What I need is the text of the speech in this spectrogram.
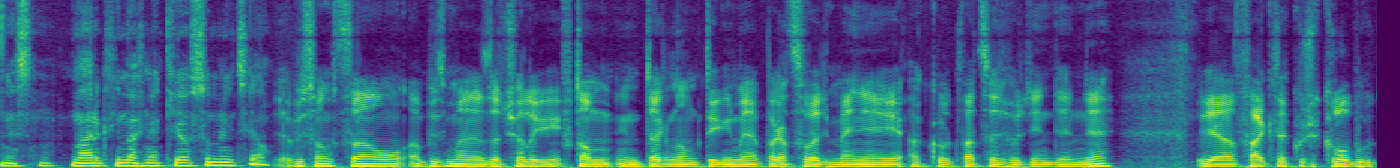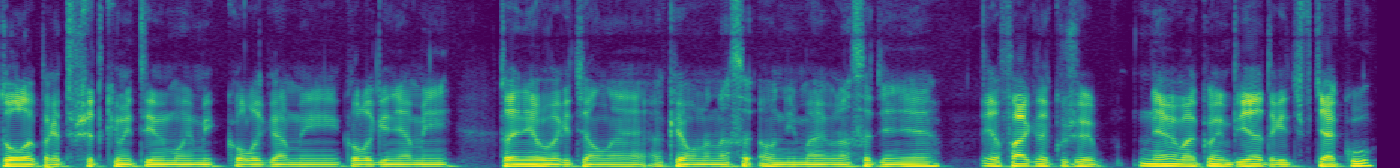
Jasne. Marek, ty máš nejaký osobný cieľ? Ja by som chcel, aby sme začali v tom internom týme pracovať menej ako 20 hodín denne. Ja fakt akože klobúk dole pred všetkými tými mojimi kolegami, kolegyňami. To je neuveriteľné, aké oni, oni majú nasadenie. Ja fakt akože neviem, ako im vyjadriť vďaku.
